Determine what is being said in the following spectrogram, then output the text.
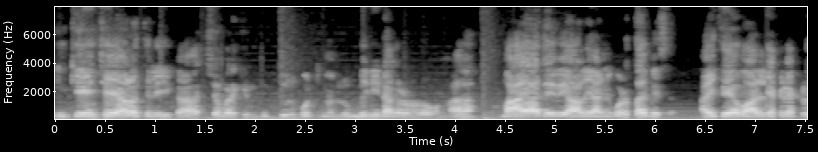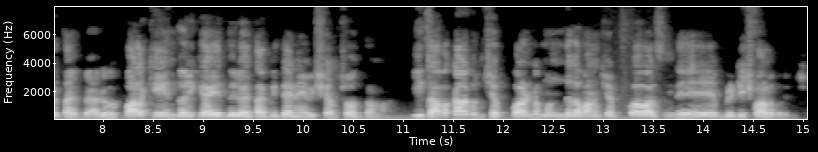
ఇంకేం చేయాలో తెలియక చివరికి బుద్ధుడు పుట్టిన లుంబిని నగరంలో ఉన్న మాయాదేవి ఆలయాన్ని కూడా తవ్వేశారు. అయితే వాళ్ళు ఎక్కడెక్కడ తవ్వారు? వాళ్ళకి ఏం దొరికాయి దొరి- తవ్వితే అనే విషయాలు చూద్దాం మనం. ఈ తవ్వకాల గురించి చెప్పుకోవాలంటే ముందుగా మనం చెప్పుకోవాల్సింది బ్రిటిష్ వాళ్ళ గురించి.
